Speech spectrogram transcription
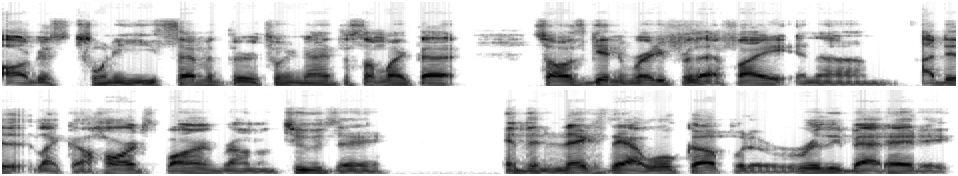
August 27th or 29th or something like that. So I was getting ready for that fight, and um, I did like a hard sparring round on Tuesday, and then the next day I woke up with a really bad headache,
